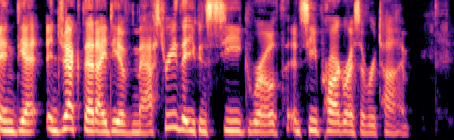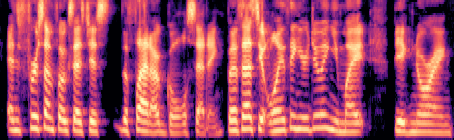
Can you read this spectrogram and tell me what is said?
and get inject that idea of mastery that you can see growth and see progress over time. And for some folks, that's just the flat out goal setting. But if that's the only thing you're doing, you might be ignoring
